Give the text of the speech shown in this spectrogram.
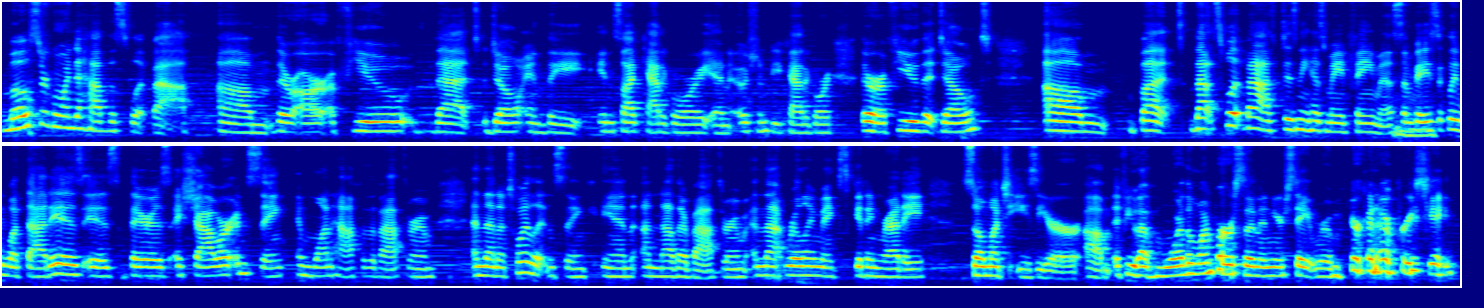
most are going to have the split bath um there are a few that don't in the inside category and ocean view category there are a few that don't um but that split bath disney has made famous and Mhm. basically what that is is there is a shower and sink in one half of the bathroom and then a toilet and sink in another bathroom. And that really makes getting ready so much easier. Um, if you have more than one person in your stateroom, you're going to appreciate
